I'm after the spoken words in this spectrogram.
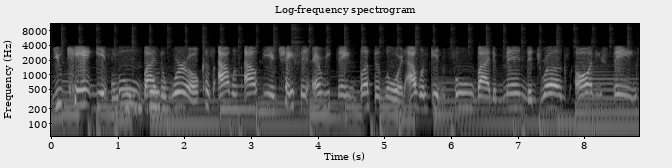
you can't get fooled by the world because I was out there chasing everything but the Lord. I was getting fooled by the men, the drugs, all these things,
